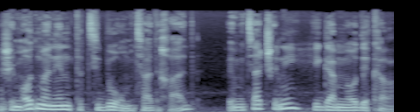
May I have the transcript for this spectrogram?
שמאוד מעניינת את הציבור מצד אחד, ומצד שני היא גם מאוד יקרה.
